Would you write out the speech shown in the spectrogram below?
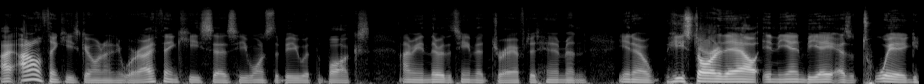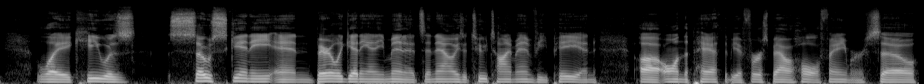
I, I don't think he's going anywhere. I think he says he wants to be with the Bucks. I mean, they're the team that drafted him, and you know he started out in the NBA as a twig, like he was so skinny and barely getting any minutes, and now he's a two-time MVP and uh, on the path to be a first ballot Hall of Famer. So.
